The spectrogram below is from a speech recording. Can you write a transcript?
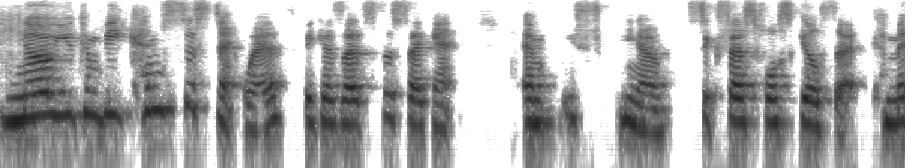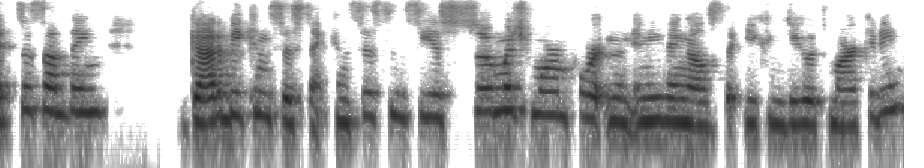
know you can be consistent with because that's the second and you know successful skill set. Commit to something got to be consistent. Consistency is so much more important than anything else that you can do with marketing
